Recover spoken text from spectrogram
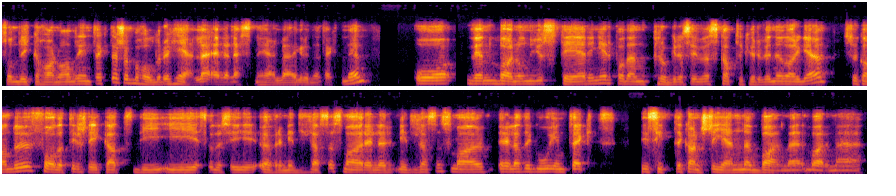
Så om du ikke har noen andre inntekter, så beholder du hele eller nesten hele grunninntekten din. Og ved bare noen justeringer på den progressive skattekurven i Norge, så kan du få det til slik at de i skal du si, øvre middelklasse, som har, eller middelklassen, som har relativt god inntekt, de sitter kanskje igjen bare med, bare med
